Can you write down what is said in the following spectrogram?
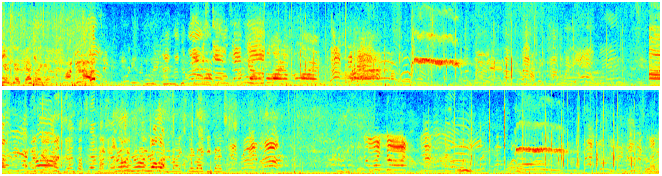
You're going to tackle that guy. Get up. I'm with you, I'm with you. Center, center, center. You're on, you're on, you're on. Stay right, stay right defense. Get him right, get him right. Come on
